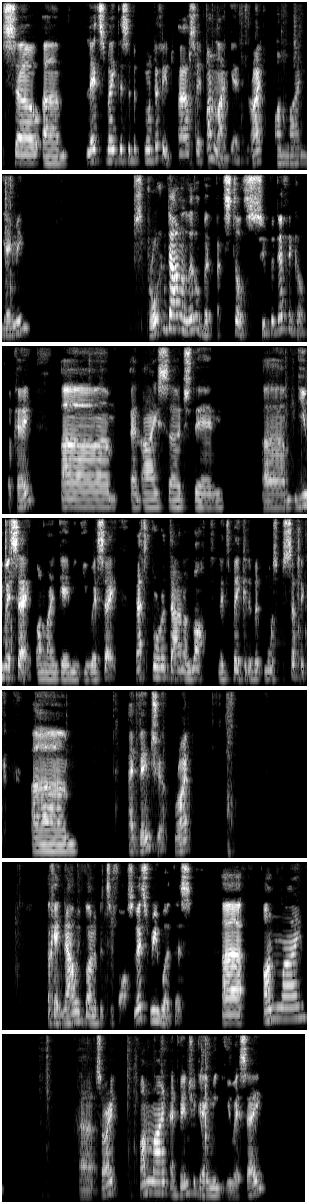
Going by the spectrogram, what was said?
So um, let's make this a bit more difficult. I'll say online gaming, right? Online gaming. Just brought down a little bit, but still super difficult, okay? Um, and I search then um, USA, online gaming USA. That's brought it down a lot. Let's make it a bit more specific. Um, adventure, right? Okay, now we've gone a bit too far. So let's reword this. Uh, online, uh, sorry, online adventure gaming USA.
